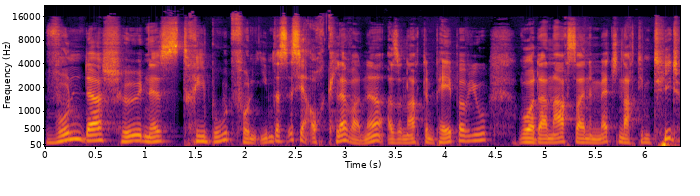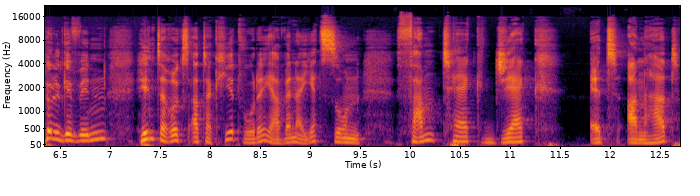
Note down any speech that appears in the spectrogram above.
wunderschönes Tribut von ihm. Das ist ja auch clever, ne? Also nach dem Pay-Per-View, wo er danach seinem Match, nach dem Titelgewinn, hinterrücks attackiert wurde. Ja, wenn er jetzt so ein Thumbtack Jack Ed anhat,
